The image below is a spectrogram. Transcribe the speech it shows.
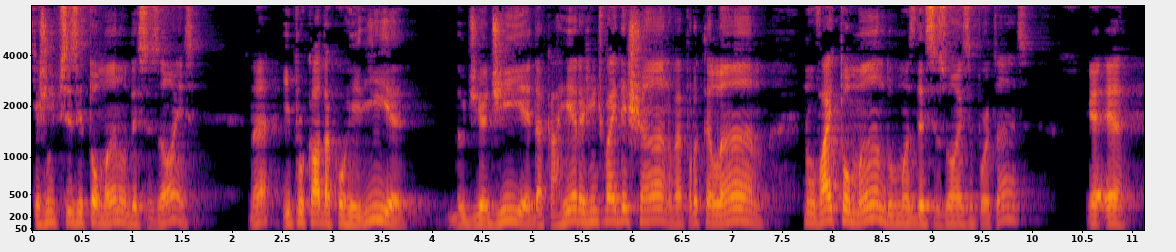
que a gente precisa ir tomando decisões, né? e por causa da correria do dia a dia, da carreira, a gente vai deixando, vai protelando, não vai tomando umas decisões importantes. É, é,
